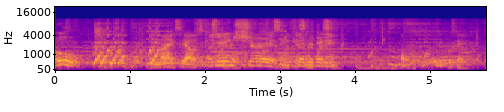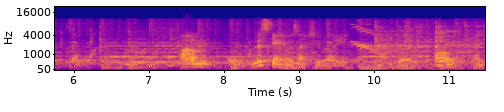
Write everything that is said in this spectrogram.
Oh, Nice. Yeah. Let's kiss I'm gonna share Kissing, with kissing, everybody. kissing. Okay. Um, this game is actually really not good. Oh. Mean, and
